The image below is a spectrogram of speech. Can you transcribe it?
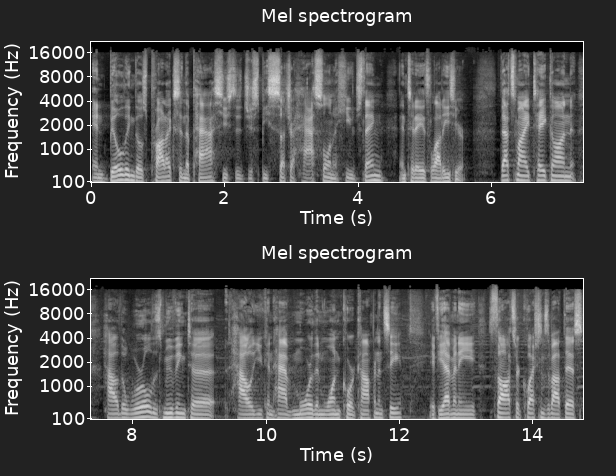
And building those products in the past used to just be such a hassle and a huge thing. And today it's a lot easier that's my take on how the world is moving to how you can have more than one core competency. If you have any thoughts or questions about this,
